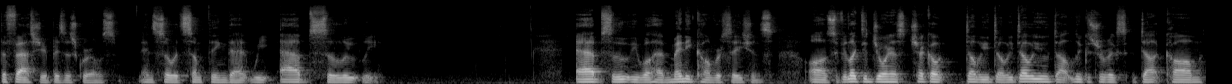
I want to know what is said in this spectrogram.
the faster your business grows. And so it's something that we absolutely, absolutely will have many conversations on. So if you'd like to join us, check out www.lucasrubix.com.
